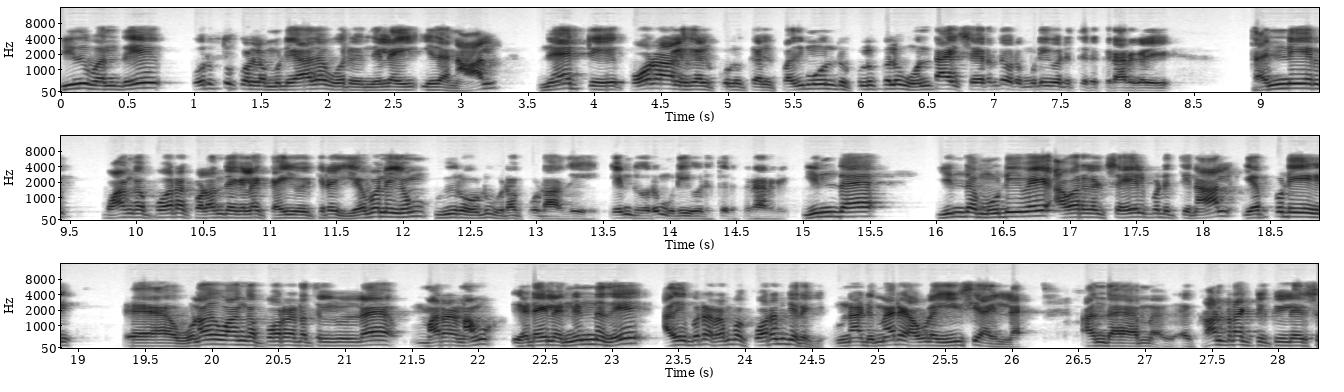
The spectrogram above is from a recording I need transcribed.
இது வந்து பொறுத்து கொள்ள முடியாத ஒரு நிலை. இதனால் நேற்று போராளிகள் குழுக்கள் பதிமூன்று குழுக்களும் ஒன்றாய் சேர்ந்து ஒரு முடிவெடுத்திருக்கிறார்கள். தண்ணீர் வாங்க போற குழந்தைகளை கை வைக்கிற எவனையும் உயிரோடு விடக்கூடாது என்று ஒரு முடிவெடுத்திருக்கிறார்கள். இந்த இந்த முடிவை அவர்கள் செயல்படுத்தினால் எப்படி உணவு வாங்க போகிற இடத்துல உள்ள மரணம் இடையில நின்னது. அதுக்கப்புறம் ரொம்ப குறைஞ்சிருக்கு. முன்னாடி மாதிரி அவ்வளோ ஈஸியாக இல்லை. அந்த கான்ட்ராக்ட் கில்லர்ஸ்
